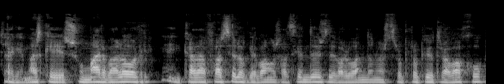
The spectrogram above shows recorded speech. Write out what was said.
O sea, que más que sumar valor en cada fase, lo que vamos haciendo es devaluando nuestro propio trabajo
